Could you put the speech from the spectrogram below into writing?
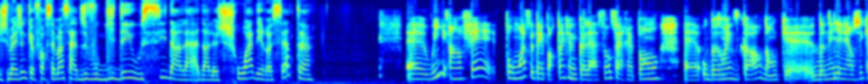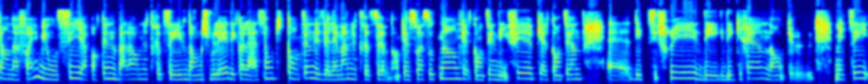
J'imagine que forcément, ça a dû vous guider aussi dans la dans le choix des recettes? Euh, oui, en fait, pour moi, c'est important qu'une collation, ça répond euh, aux besoins du corps, donc euh, donner de l'énergie quand on a faim, mais aussi apporter une valeur nutritive. Donc, je voulais des collations qui contiennent des éléments nutritifs, donc qu'elles soient soutenantes, qu'elles contiennent des fibres, qu'elles contiennent des petits fruits, des, des graines. Donc, mais tu sais,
